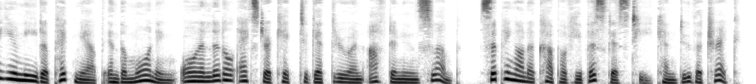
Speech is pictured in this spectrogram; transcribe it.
you need a pick me up in the morning or a little extra kick to get through an afternoon slump, sipping on a cup of hibiscus tea can do the trick.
